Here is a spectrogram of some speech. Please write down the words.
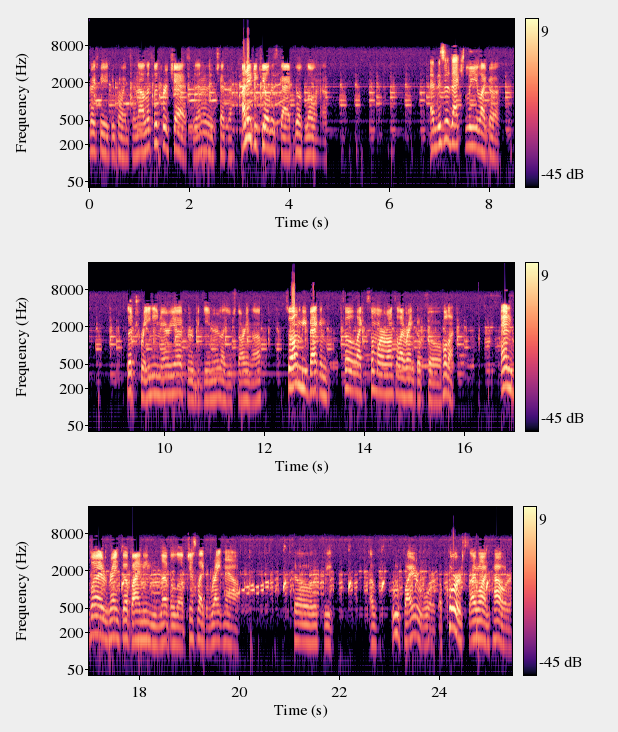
For XP, two coins. And now let's look for a chest. I know there's a chest right. I know you can kill this guy if it goes low enough. And this is actually like a good training area for a beginner, like you're starting off. So I'm gonna be back until like somewhere around until I rank up. So hold on. And by rank up, I mean level up, just like right now. So let's see. Of ooh, fire orb. Of course, I want power.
